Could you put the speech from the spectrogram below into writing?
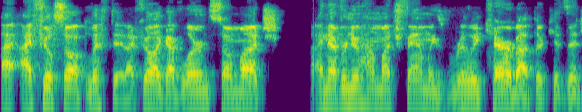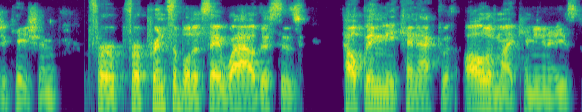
I, I feel so uplifted i feel like i've learned so much I never knew how much families really care about their kids' education. For for a principal to say, "Wow, this is helping me connect with all of my communities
